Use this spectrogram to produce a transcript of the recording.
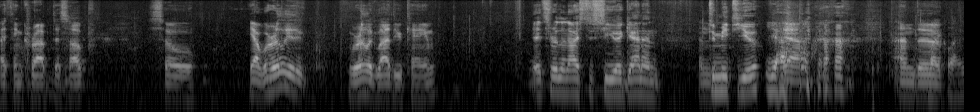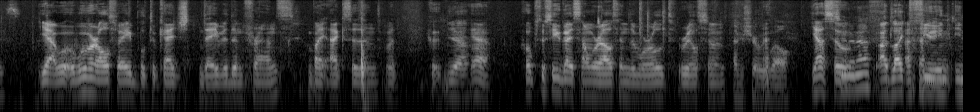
I think, wrap this up. So, yeah, we're really, we're really glad you came. It's really nice to see you again and And to meet you. Yeah. yeah, and uh, Likewise. yeah, we, we were also able to catch David in France by accident, but Yeah. yeah, hope to see you guys somewhere else in the world real soon. I'm sure we will. Yeah, Soon so enough. I'd like to see you in in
